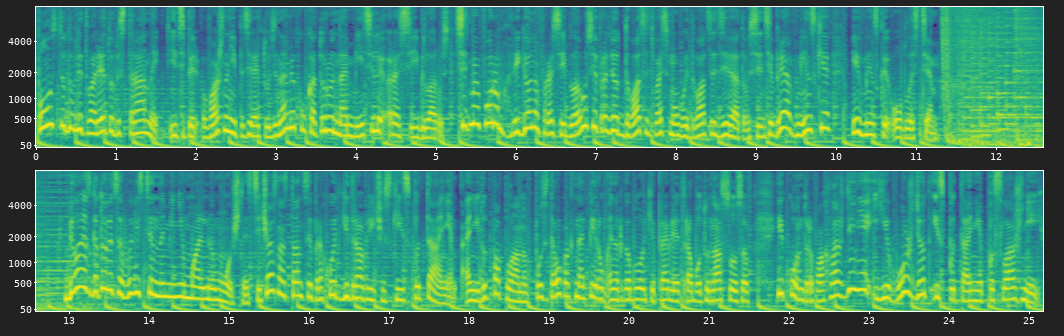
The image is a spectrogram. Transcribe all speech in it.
полностью удовлетворяет обе стороны. И теперь важно не потерять ту динамику, которую наметили Россия и Беларусь. Седьмой форум регионов России и Беларуси пройдет 28 и 29 сентября в Минске и в Минской области. БелАЭС готовится вывести на минимальную мощность. Сейчас на станции проходят гидравлические испытания. Они идут по плану. После того, как на первом энергоблоке проверят работу насосов и контуров охлаждения, его ждет испытание посложней.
